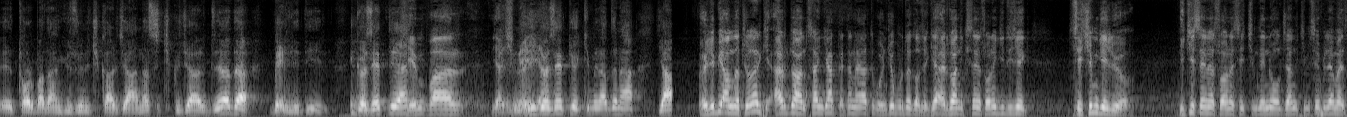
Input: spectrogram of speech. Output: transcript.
e, torbadan yüzünü çıkaracağı, nasıl çıkacağı da belli değil. Gözetleyen Kim var? Ya şimdi neyi ya- gözetliyor kimin adına? Ya öyle bir anlatıyorlar ki Erdoğan sanki hakikaten hayatı boyunca burada kalacak. Ya Erdoğan iki sene sonra gidecek. Seçim geliyor. İki sene sonra seçimde ne olacağını kimse bilemez.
